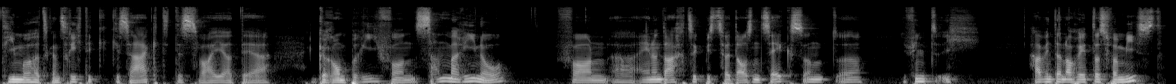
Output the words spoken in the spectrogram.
Timo hat es ganz richtig gesagt, das war ja der Grand Prix von San Marino von äh, 81 bis 2006 und äh, ich finde, ich habe ihn dann auch etwas vermisst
